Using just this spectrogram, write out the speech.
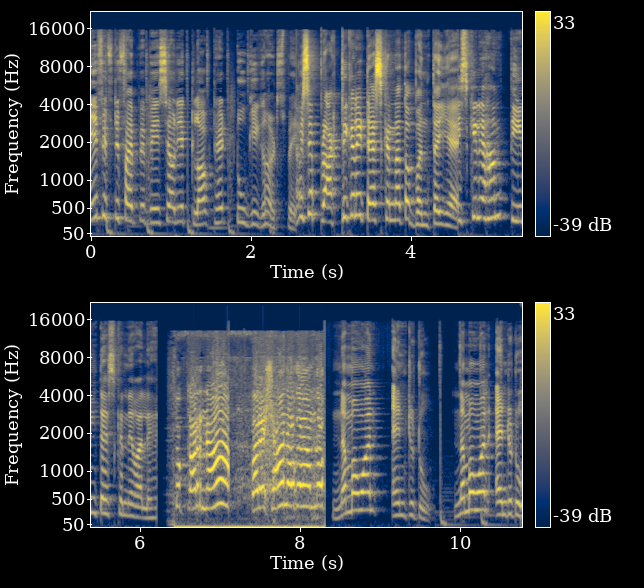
A55 पे बेस है और ये क्लॉक्ड है 2 गीगाहर्ट्ज पे। अब इसे प्रैक्टिकली टेस्ट करना तो बनता ही है। इसके लिए हम तीन टेस्ट करने वाले हैं। तो करना परेशान हो गए हम लोग। Number one and two two number one and two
